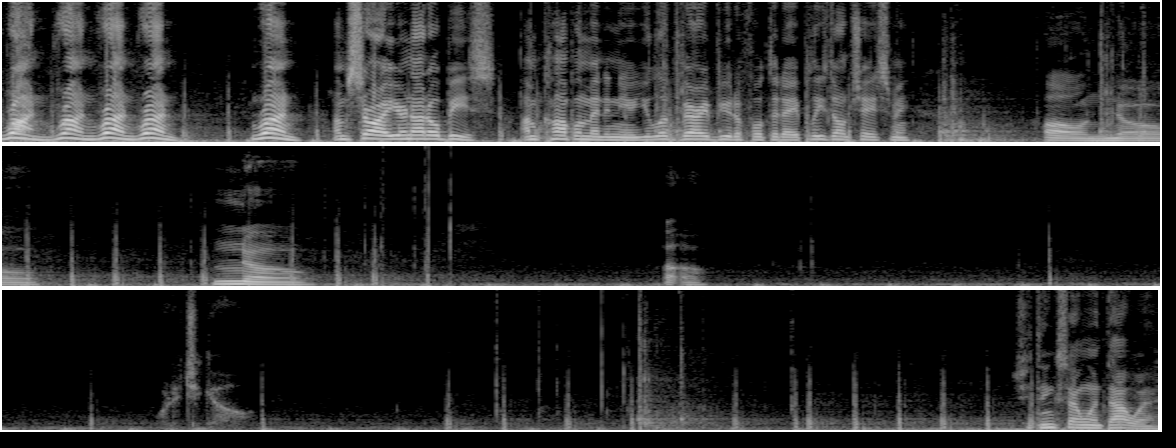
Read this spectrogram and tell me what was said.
Run, run, run, run, run. I'm sorry, you're not obese. I'm complimenting you. You look very beautiful today. Please don't chase me. Oh no. No. Uh oh. Where did she go? She thinks I went that way.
